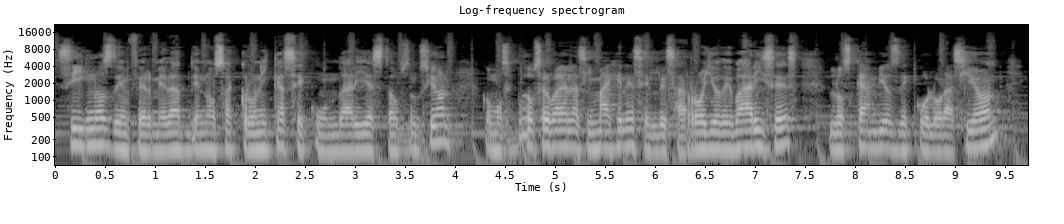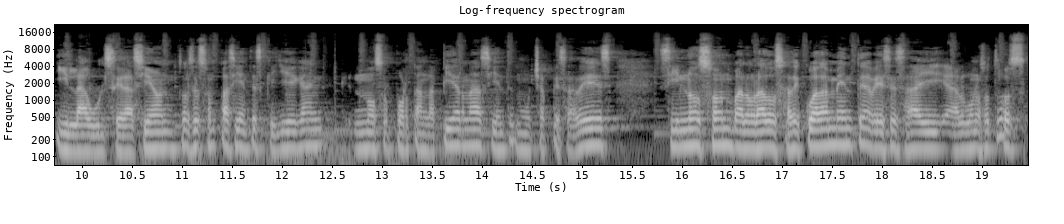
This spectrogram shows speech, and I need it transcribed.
signos de enfermedad venosa crónica secundaria a esta obstrucción, como se puede observar en las imágenes, el desarrollo de varices, los cambios de coloración y la ulceración. Entonces son pacientes que llegan, no soportan la pierna, sienten mucha pesadez, si no son valorados adecuadamente. A veces hay algunos otros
